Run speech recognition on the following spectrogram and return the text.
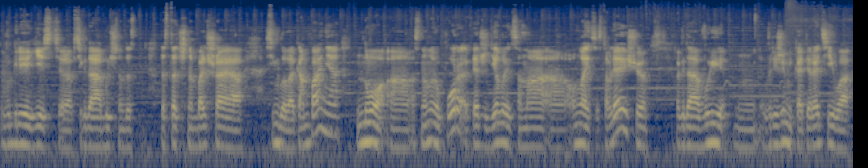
В игре есть э, всегда обычно достаточно большая сингловая кампания, но а, основной упор, опять же, делается на а, онлайн-составляющую, когда вы в режиме кооператива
